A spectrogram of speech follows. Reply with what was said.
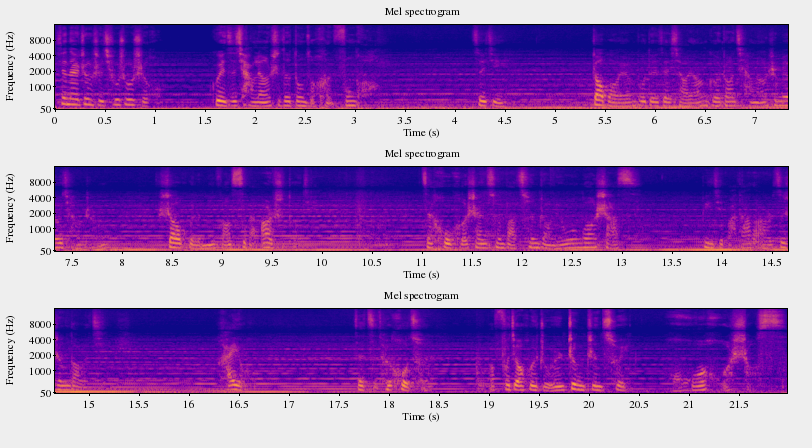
现在正是秋收时候，鬼子抢粮食的动作很疯狂。最近，赵保元部队在小杨各庄抢粮食没有抢成，烧毁了民房四百二十多间，在后河山村把村长刘文光杀死，并且把他的儿子扔到了井里。还有，在子推后村，把副教会主任郑振翠活活烧死。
